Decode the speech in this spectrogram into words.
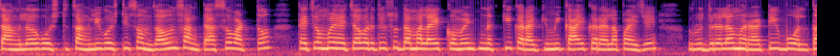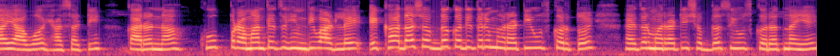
चांगलं गोष्ट चांगली गोष्टी समजावून सांगते असं वाटतं. त्याच्यामुळे ह्याच्यावरती सुद्धा मला एक कमेंट नक्की करा की मी काय करायला पाहिजे. रुद्रला मराठी बोलता यावं ह्यासाठी. कारण ना खूप प्रमाण त्याचं हिंदी वाढलं आहे एखादा शब्द कधीतरी मराठी यूज करतो आहे नाहीतर मराठी शब्दच यूज करत नाही आहे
